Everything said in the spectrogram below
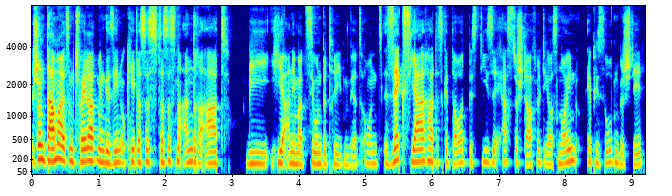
schon damals im Trailer hat man gesehen, okay, das ist, das ist eine andere Art, wie hier Animation betrieben wird. Und sechs Jahre hat es gedauert, bis diese erste Staffel, die aus neun Episoden besteht,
